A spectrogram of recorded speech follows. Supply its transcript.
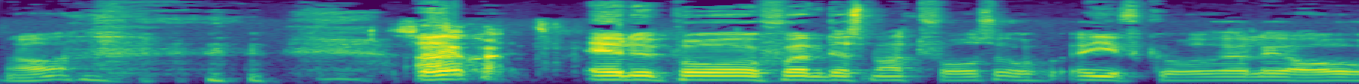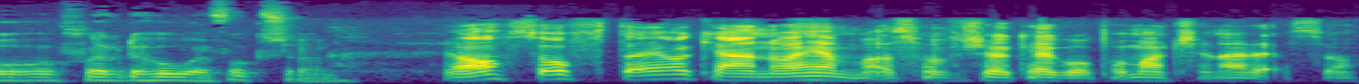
Ja. så det är skönt. Är du på Skövdes matcher så? IFK eller jag och Skövde HF också? Eller? ja, så ofta jag kan och hemma så försöker jag gå på matcherna där. Så.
